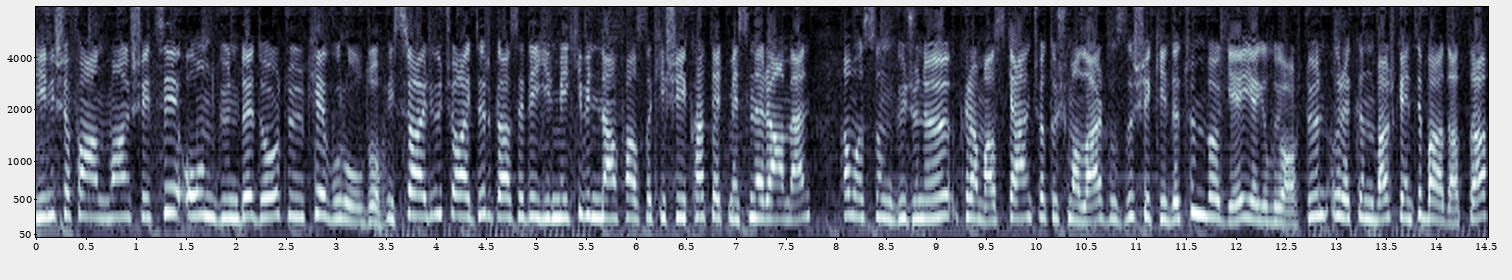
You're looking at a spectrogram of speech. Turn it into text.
Yeni Şafak'ın manşeti 10 günde 4 ülke vuruldu. İsrail 3 aydır Gazze'de 22 binden fazla kişiyi katletmesine rağmen Hamas'ın gücünü kıramazken çatışmalar hızlı şekilde tüm bölgeye yayılıyor. Dün Irak'ın başkenti Bağdat'ta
